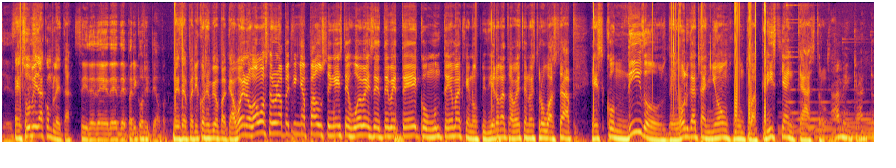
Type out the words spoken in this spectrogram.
En su vida completa. Sí, de, de, de, Perico Ripiao para acá. Desde Perico Ripio para acá. Bueno, vamos a hacer una pequeña pausa en este jueves de TVT con un tema que nos pidieron a través de nuestro WhatsApp, Escondidos, de Olga Tañón junto a Cristian Castro. Ah, me encanta.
